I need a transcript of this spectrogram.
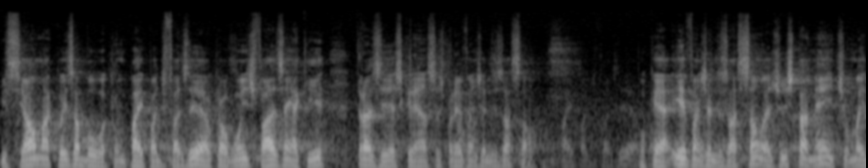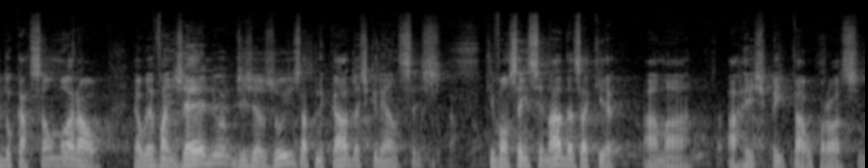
E se há uma coisa boa que um pai pode fazer, é o que alguns fazem aqui, trazer as crianças para a evangelização. Porque a evangelização é justamente uma educação moral é o Evangelho de Jesus aplicado às crianças, que vão ser ensinadas aqui a amar, a respeitar o próximo,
